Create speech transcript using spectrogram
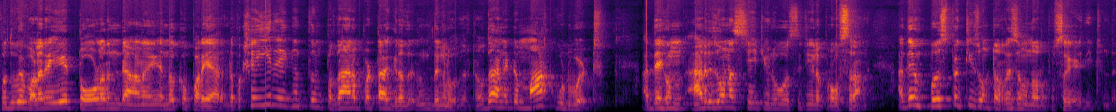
പൊതുവെ വളരെ ടോളറന്റ് ആണ് എന്നൊക്കെ പറയാറുണ്ട്. പക്ഷേ ഈ രംഗത്തും പ്രധാനപ്പെട്ട ഗ്രന്ഥങ്ങൾ വന്നിട്ടുണ്ട്. ഉദാഹരണമായിട്ട് മാർക്ക് വുഡ്വേർഡ് അദ്ദേഹം ആരിസോണ സ്റ്റേറ്റ് യൂണിവേഴ്സിറ്റിയിലെ പ്രൊഫസറാണ് അദ്ദേഹം പെർസ്പെക്റ്റീവ്സ് ഓൺ ടെററിസം എന്നൊരു പുസ്തകം എഴുതിയിട്ടുണ്ട്.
